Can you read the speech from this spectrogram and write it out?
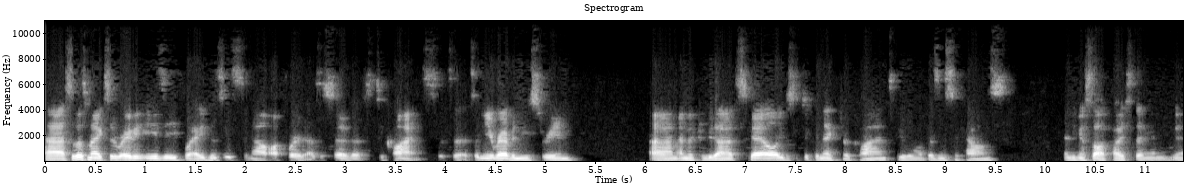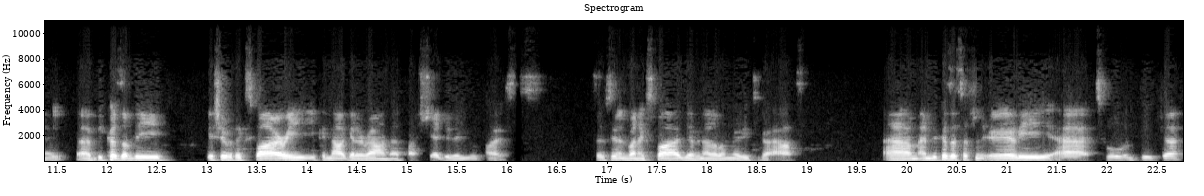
Uh, so this makes it really easy for agencies to now offer it as a service to clients. It's a, it's a new revenue stream um, and it can be done at scale. You just have to connect your clients to your business accounts and you can start posting. And you know, uh, because of the issue with expiry, you can now get around that by scheduling your posts. So as soon as one expires, you have another one ready to go out. Um, and because it's such an early uh, tool and feature,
